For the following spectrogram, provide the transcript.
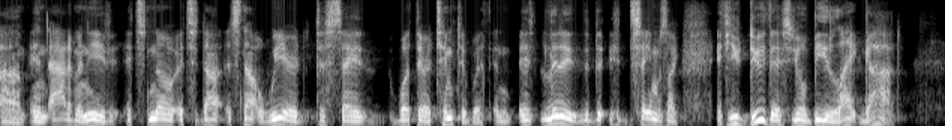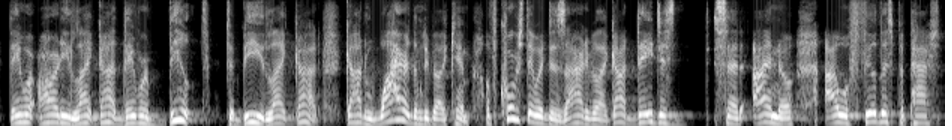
um, in Adam and Eve. It's no, it's not, it's not weird to say what they're tempted with. And it literally, the, the same was like, if you do this, you'll be like God. They were already like God. They were built to be like God. God wired them to be like Him. Of course, they would desire to be like God. They just said, "I know I will feel this passion,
